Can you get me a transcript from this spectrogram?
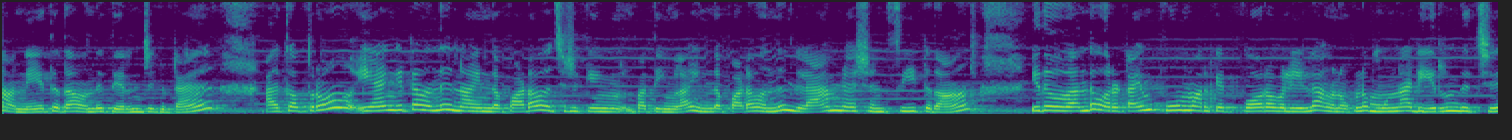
நான் நேற்று தான் வந்து தெரிஞ்சுக்கிட்டேன். அதுக்கப்புறம் என்கிட்ட வந்து நான் இந்த படம் வச்சுருக்கீங்க பார்த்தீங்களா இந்த படம் வந்து லேமினேஷன் சீட்டு தான். இது வந்து ஒரு டைம் பூ மார்க்கெட் போகிற வழியில் அங்கனக்குள்ளே முன்னாடி இருந்துச்சு.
